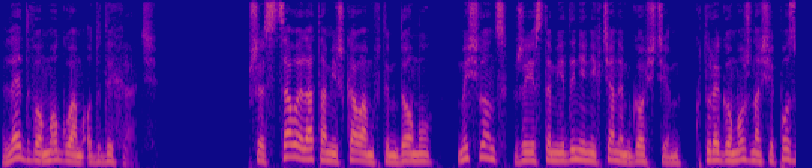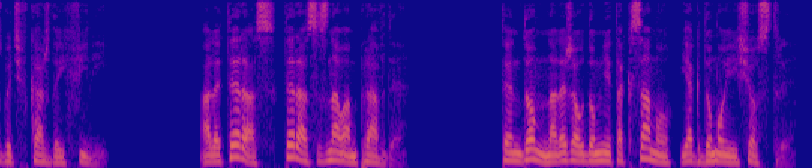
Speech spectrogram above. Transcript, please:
Ledwo mogłam oddychać. Przez całe lata mieszkałam w tym domu, myśląc, że jestem jedynie niechcianym gościem, którego można się pozbyć w każdej chwili. Ale teraz, teraz znałam prawdę. Ten dom należał do mnie tak samo, jak do mojej siostry.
